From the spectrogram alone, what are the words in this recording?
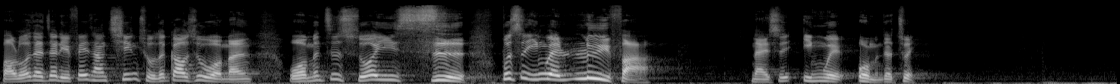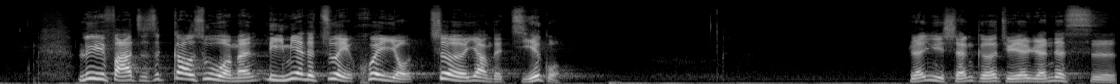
保罗在这里非常清楚的告诉我们：我们之所以死，不是因为律法，乃是因为我们的罪。律法只是告诉我们里面的罪会有这样的结果，人与神隔绝，人的死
